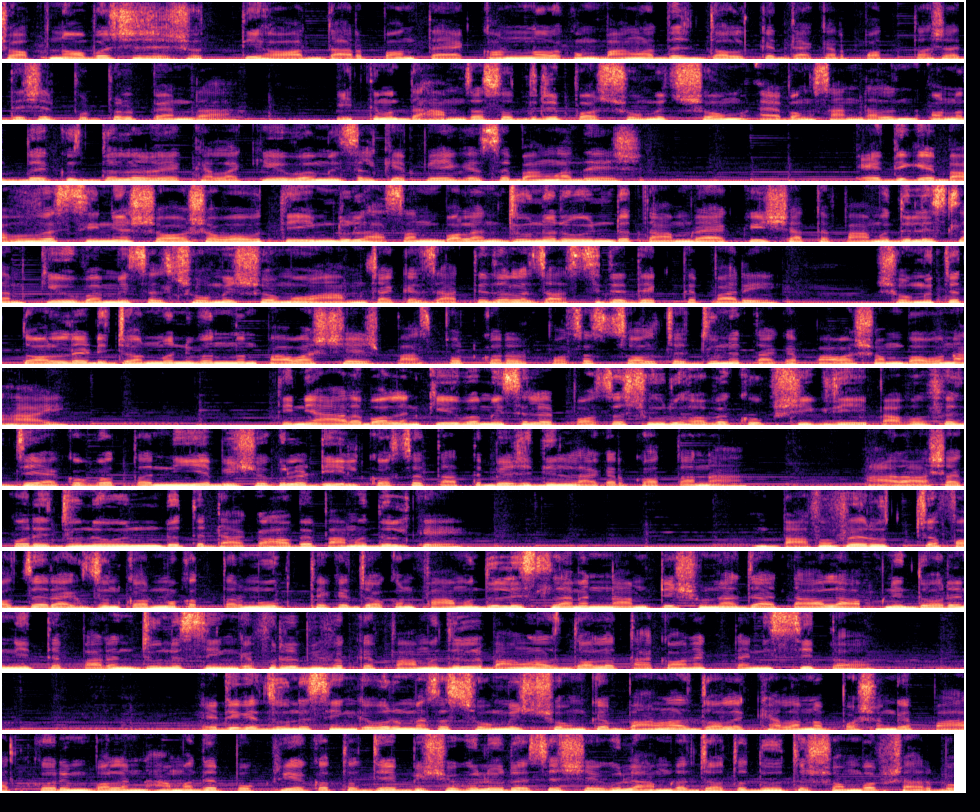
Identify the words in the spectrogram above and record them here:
স্বপ্ন অবশেষে সত্যি হওয়ার দ্বারপন্থা এক অন্যরকম বাংলাদেশ দলকে দেখার প্রত্যাশা দেশের ফুটবল প্যানরা ইতিমধ্যে হামজা চৌধুরীর পর সুমিত সোম এবং সান্ডালেন অনূর্ধ্ব একুশ দলের হয়ে খেলা কিউবা মিছেলকে পেয়ে গেছে বাংলাদেশ। এদিকে বাফুফের সিনিয়র সহ সভাপতি ইমরুল হাসান বলেন, জুনের উইন্ডোতে আমরা একই সাথে পামিদুল ইসলাম কিউবা মিছেল সমীর সোম ও হামজাকে জাতীয় দলে জার্সিতে দেখতে পারি। সমিতের তো অলরেডি জন্ম নিবন্ধন পাওয়া শেষ, পাসপোর্ট করার প্রসেস চলছে, জুনে তাকে পাওয়ার সম্ভাবনা হাই তিনি আরও বলেন, কিউবা মিছিলের প্রসেস শুরু হবে খুব শীঘ্রই। বাফুফের যে এককতা নিয়ে বিষয়গুলো ডিল করছে, তাতে বেশি দিন লাগার কথা না। আর আশা করি জুনে উইন্ডোতে ডাকা হবে পামুদুলকে। বাফুফের উচ্চ পর্যায়ের একজন কর্মকর্তার মুখ থেকে যখন ফাহমুদুল ইসলামের নামটি শোনা যায়, তাহলে আপনি ধরে নিতে পারেন, জুনে সিঙ্গাপুরের বিপক্ষে ফাহমুদুল বাংলাদেশ দলে থাকা অনেকটা নিশ্চিত। এদিকে জুনে সিঙ্গাপুর ম্যাচে সমীর সোমকে বাংলাদেশ দলে খেলানোর প্রসঙ্গে পাহাত করিম বলেন, আমাদের প্রক্রিয়াগত যে বিষয়গুলো রয়েছে, সেগুলো আমরা যত দ্রুত সম্ভব সারব।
